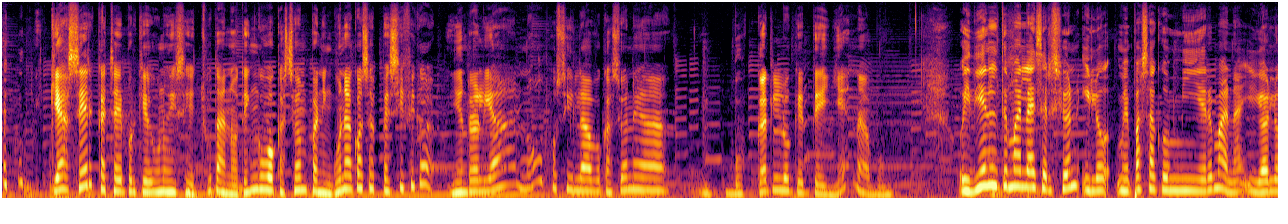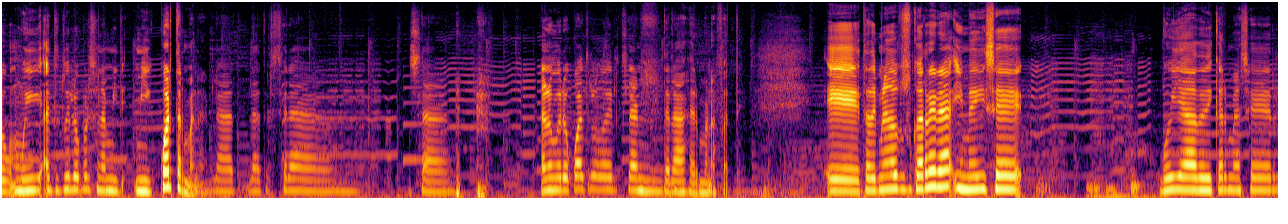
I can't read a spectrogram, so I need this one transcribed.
¿qué hacer, cachai? Porque uno dice, chuta, no tengo vocación para ninguna cosa específica. Y en realidad, no, pues si la vocación es a buscar lo que te llena, pues. Hoy día en el tema de la deserción, y lo me pasa con mi hermana, y yo hablo muy a título personal, mi, mi cuarta hermana, la, la tercera, o sea, la número cuatro del clan de las hermanas Fuentes. Eh, está terminando su carrera y me dice, voy a dedicarme a hacer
